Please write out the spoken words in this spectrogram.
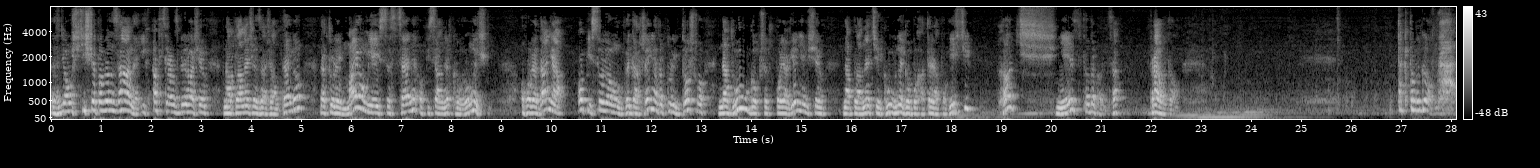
z nią ściśle powiązane. Ich akcja rozgrywa się na planecie Zaziątego, na której mają miejsce sceny opisane w Królu Myśli. Opowiadania opisują wydarzenia, do których doszło na długo przed pojawieniem się na planecie głównego bohatera powieści, choć nie jest to do końca prawdą. Tak to wygląda.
